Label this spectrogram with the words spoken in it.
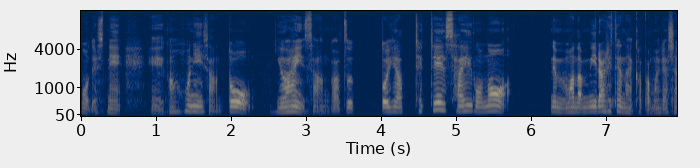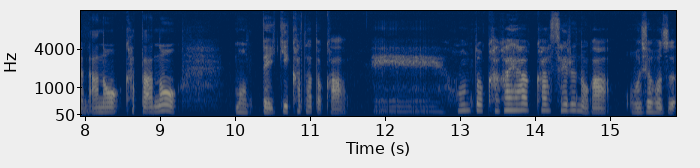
もですね、えー、ガンホ兄さんとユアインさんがずっとやってて最後のでもまだ見られてない方もいらっしゃるんであの方の持っていき方とか、えー、本当輝かせるのがお上手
